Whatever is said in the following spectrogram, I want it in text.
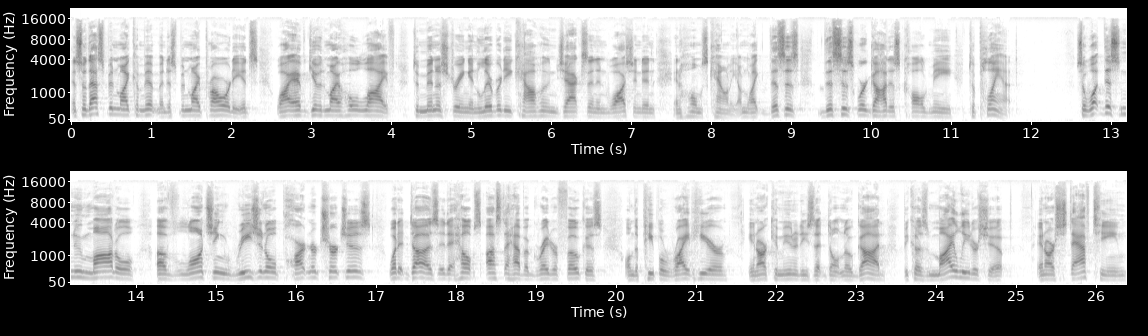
And so that's been my commitment. It's been my priority. It's why I've given my whole life to ministering in Liberty, Calhoun, Jackson, and Washington, and Holmes County. I'm like, this is, this is where God has called me to plant. So, what this new model of launching regional partner churches, what it does, is it helps us to have a greater focus on the people right here in our communities that don't know God because my leadership and our staff team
